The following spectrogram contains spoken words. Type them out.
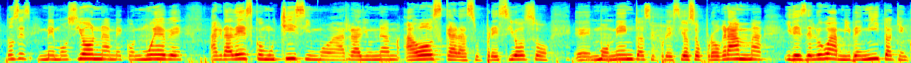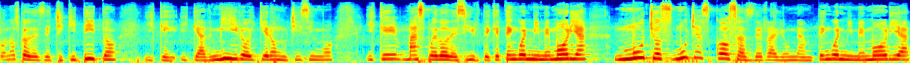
Entonces me emociona, me conmueve, agradezco muchísimo a Radio UNAM, a Oscar, a su precioso eh, momento, a su precioso programa y desde luego a mi Benito, a quien conozco desde chiquitito y que, y que admiro y quiero muchísimo. ¿Y qué más puedo decirte? Que tengo en mi memoria muchos, muchas cosas de Radio UNAM. Tengo en mi memoria,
